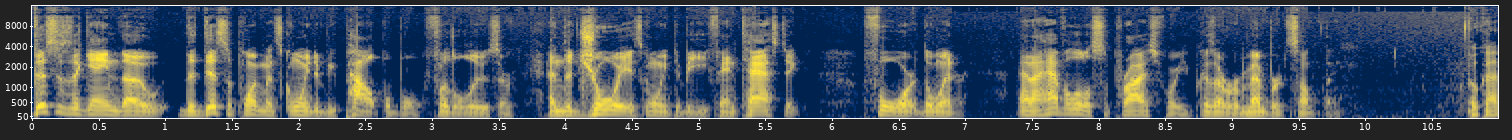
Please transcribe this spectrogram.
This is a game, though, the disappointment's going to be palpable for the loser, and the joy is going to be fantastic for the winner. And I have a little surprise for you because I remembered something. Okay.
